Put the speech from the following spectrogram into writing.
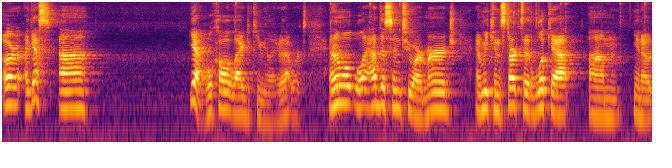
Or I guess, uh, yeah, we'll call it lagged accumulator. That works. And then we'll, we'll add this into our merge and we can start to look at um, you know,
